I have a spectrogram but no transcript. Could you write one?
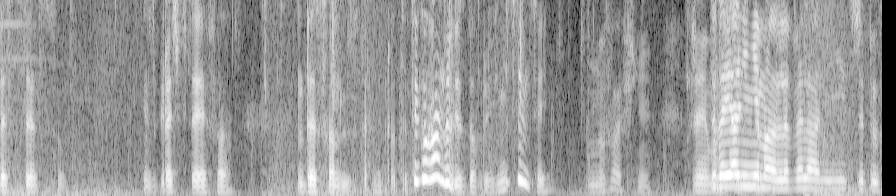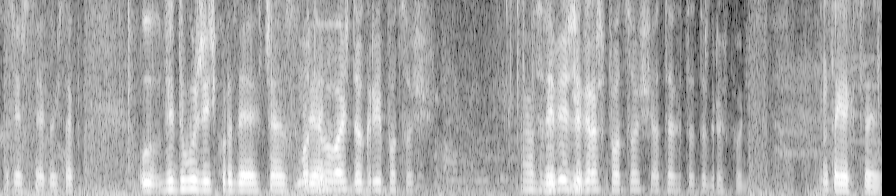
Bez sensu. Jest grać w TFA. Bez handlu tak naprawdę. Tylko handel jest dobry, nic więcej. No właśnie. Że Tutaj ani nie ma levela, ani nic, żeby chociaż to jakoś tak u- wydłużyć, kurde, czas. gry. Zmotywować do gry po coś. A, Co ty wiesz, że jest. grasz po coś, a tak to, to grasz po nic. No tak jak chcesz.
